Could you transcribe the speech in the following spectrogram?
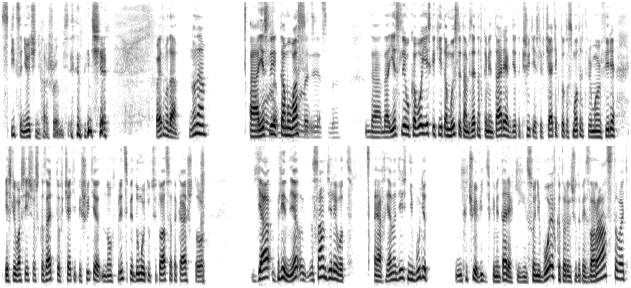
спится не очень хорошо ему нынче. Поэтому да. Ну да. А ну, если да, там у вас... Надеяться, да. Да, да. Если у кого есть какие-то мысли, там обязательно в комментариях где-то пишите. Если в чате кто-то смотрит в прямом эфире, если у вас есть что сказать, то в чате пишите. Но, в принципе, думаю, тут ситуация такая, что я, блин, мне на самом деле вот, эх, я надеюсь, не будет не хочу я видеть в комментариях каких-нибудь Sony боев, которые начнут опять злорадствовать.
